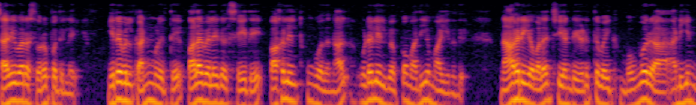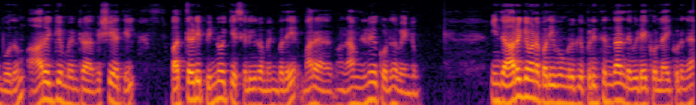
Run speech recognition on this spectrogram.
சரிவர சுரப்பதில்லை. இரவில் கண் முழித்து பல வேலைகள் செய்து பகலில் தூங்குவதனால் உடலில் வெப்பம் அதிகமாகிறது. நாகரிக வளர்ச்சி என்று எடுத்து வைக்கும் ஒவ்வொரு அடியின் போதும் ஆரோக்கியம் என்ற விஷயத்தில் பத்தடி பின்னோக்கி செல்கிறோம் என்பதை மற நாம் நினைவு கொள்ள வேண்டும். இந்த ஆரோக்கியமான பதிவு உங்களுக்கு பிடித்திருந்தால் இந்த வீடியோக்கு ஒரு லைக் கொடுங்க.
